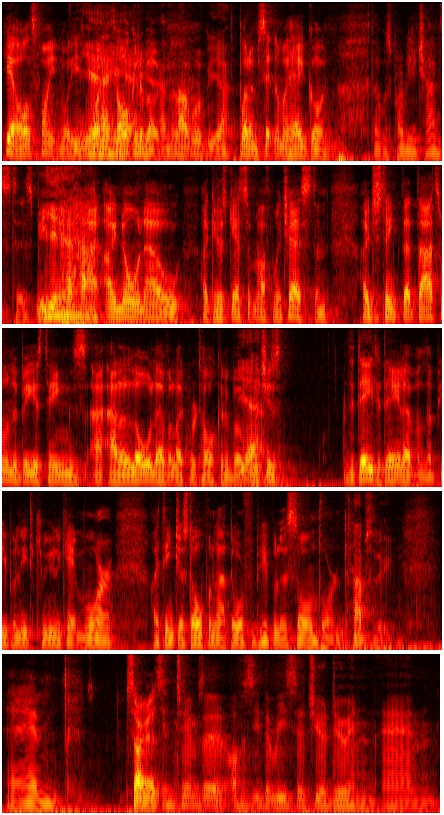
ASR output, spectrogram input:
"Yeah, all's fine. What are you, yeah, what are you talking yeah, about?" And that would be yeah. But I'm sitting in my head going, oh, "That was probably a chance to speak." Yeah, I, I, know now. I can just get something off my chest, and I just think that that's one of the biggest things at, at a low level, like we're talking about, which is the day to day level that people need to communicate more. I think just open that door for people is so important. Absolutely. Um, sorry, in terms of obviously the research you're doing, um,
